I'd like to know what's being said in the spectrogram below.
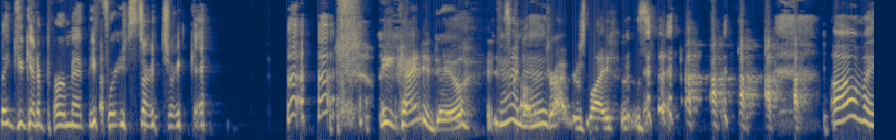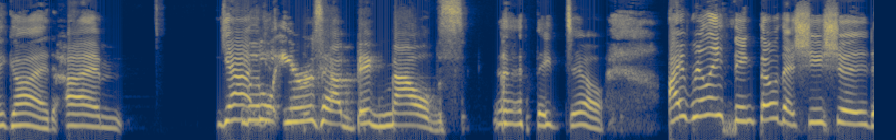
like you get a permit before you start drinking. You kind of do. It's called a Kinda. driver's license. Oh my god. Um Yeah, Little ears have big mouths. they do. I really think though that she should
